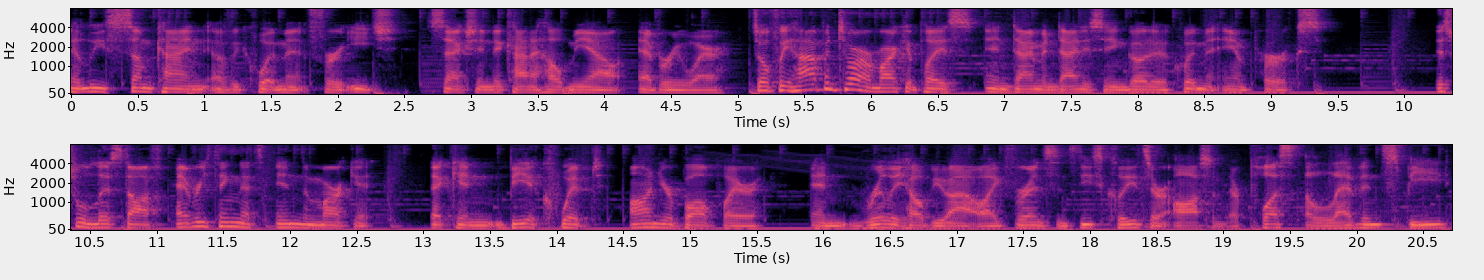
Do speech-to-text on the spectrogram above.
at least some kind of equipment for each section to kind of help me out everywhere. So if we hop into our marketplace in Diamond Dynasty and go to equipment and perks, this will list off everything that's in the market that can be equipped on your ball player and really help you out. Like for instance, these cleats are awesome. They're plus 11 speed.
